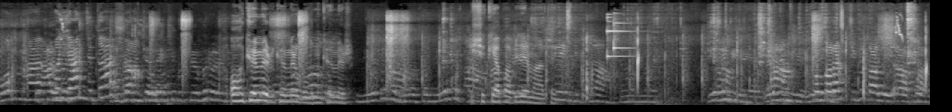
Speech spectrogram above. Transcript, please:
Onlar ama yandı da şu an çelik bu kömür öyle. Oh kömür kömür buldum kömür. Işık yapabilirim artık. Şey gibi ha. Veremiyor ya, Ha. veremiyor. Koparak gibi kalıyor. Ha bak.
